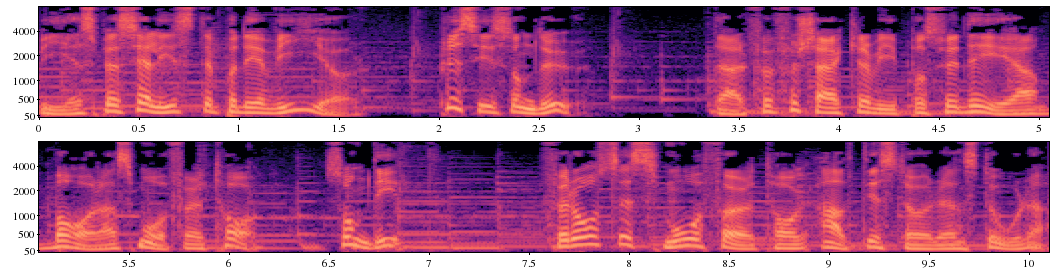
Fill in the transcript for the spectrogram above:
Vi är specialister på det vi gör, precis som du. Därför försäkrar vi på Swedea bara småföretag, som ditt. För oss är små företag alltid större än stora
